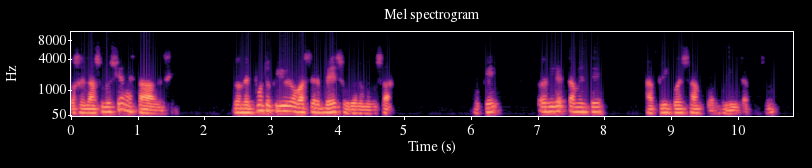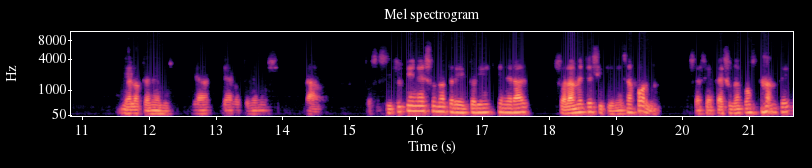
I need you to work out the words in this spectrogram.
Entonces la solución está así donde el punto de equilibrio va a ser B sobre 1 menos A. ¿Ok? Entonces directamente aplico esa formulita. ¿sí? Ya lo tenemos, ya, ya lo tenemos dado. Entonces, si tú tienes una trayectoria en general, solamente si tiene esa forma. O sea, si acá es una constante,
